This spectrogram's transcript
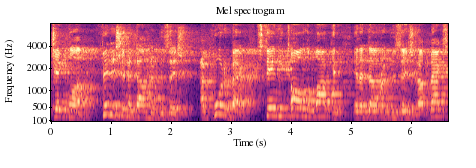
Jake Long, finish in a dominant position. Our quarterback, standing tall in the pocket in a dominant position. Our backs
